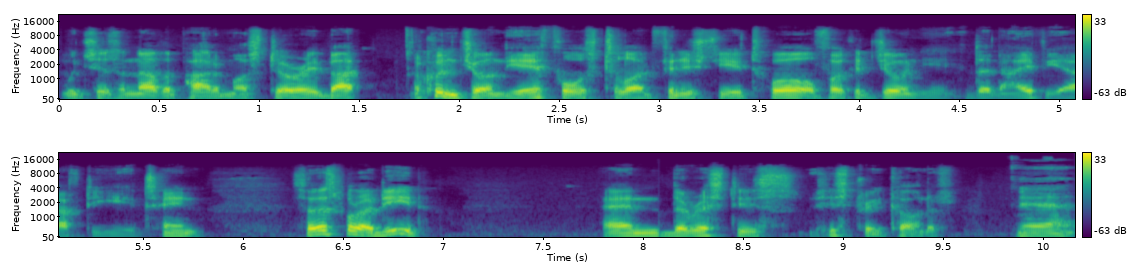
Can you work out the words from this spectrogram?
which is another part of my story. But I couldn't join the Air Force till I'd finished year 12. I could join the Navy after year 10. So that's what I did. And the rest is history, kind of. Yeah.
